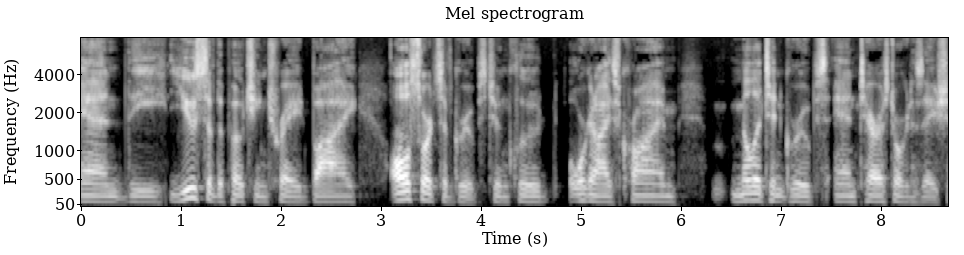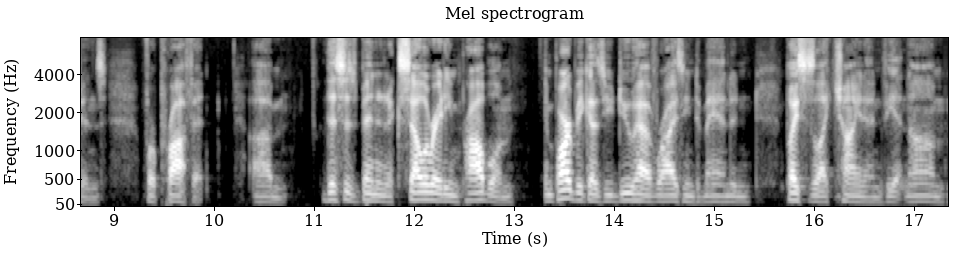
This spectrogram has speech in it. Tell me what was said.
and the use of the poaching trade by all sorts of groups, to include organized crime, militant groups, and terrorist organizations for profit. Um, this has been an accelerating problem, in part because you do have rising demand in places like China and Vietnam,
